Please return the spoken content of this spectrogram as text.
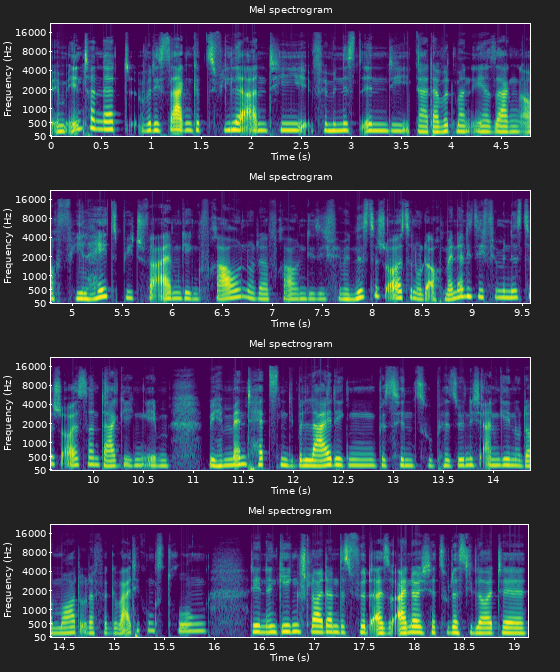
Im Internet würde ich sagen, gibt es viele Anti-FeministInnen, die, ja, da wird man eher sagen, auch viel Hate Speech, vor allem gegen Frauen oder Frauen, die sich feministisch äußern oder auch Männer, die sich feministisch äußern, dagegen eben vehement hetzen, die beleidigen, bis hin zu persönlich angehen oder Mord- oder Vergewaltigungsdrohungen denen entgegenschleudern. Das führt also eindeutig dazu, dass die Leute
